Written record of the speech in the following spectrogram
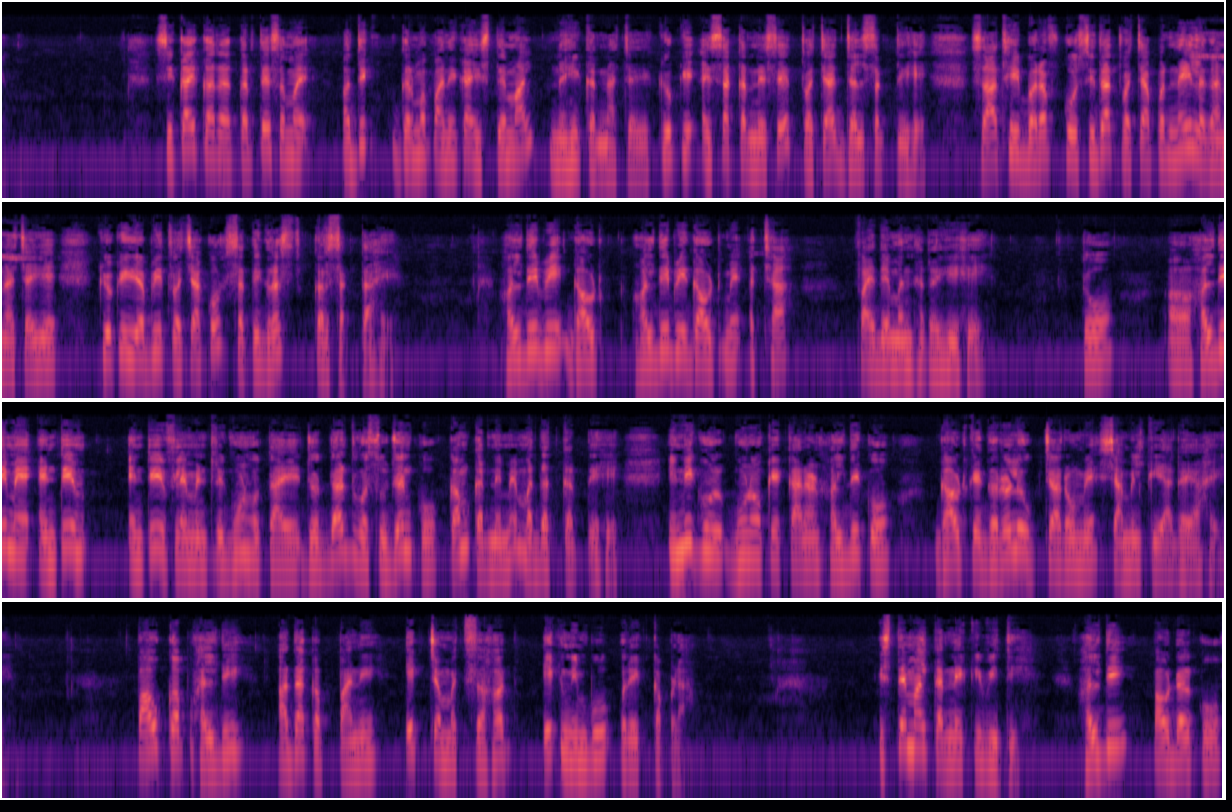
सिकाई कर, करते समय अधिक गर्म पानी का इस्तेमाल नहीं करना चाहिए क्योंकि ऐसा करने से त्वचा जल सकती है। साथ ही बर्फ़ को सीधा त्वचा पर नहीं लगाना चाहिए क्योंकि यह भी त्वचा को क्षतिग्रस्त कर सकता है। हल्दी भी गाउट हल्दी भी गाउट में अच्छा फ़ायदेमंद रही है। तो आ, हल्दी में एंटी एंटी इन्फ्लेमेंट्री गुण होता है, जो दर्द व सूजन को कम करने में मदद करते हैं। इन्हीं गुणों के कारण हल्दी को गाउट के घरेलू उपचारों में शामिल किया गया है। पाव कप हल्दी, आधा कप पानी, एक चम्मच शहद, एक नींबू और एक कपड़ा। इस्तेमाल करने की विधि। हल्दी पाउडर को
